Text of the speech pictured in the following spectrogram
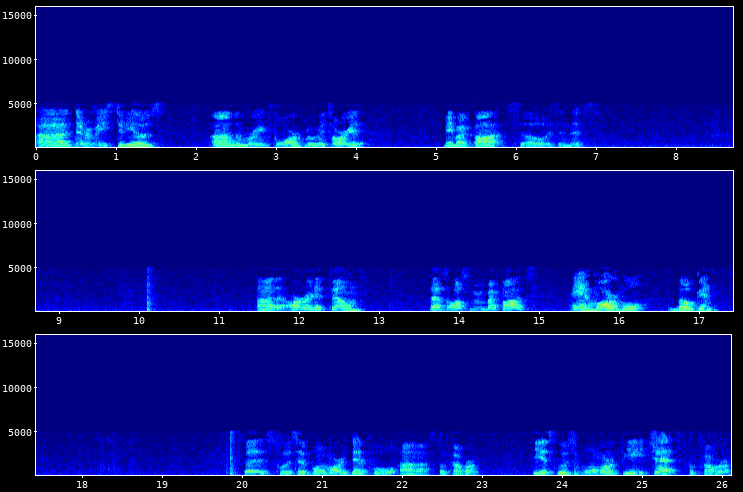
Uh, WWE Studios, uh, the Marine 4 moving target, made by Fox, so it's in this. Uh, the R-rated film, that's also made by Fox, and Marvel, Logan, the exclusive Walmart Deadpool uh, slipcover, the exclusive Walmart VHS slipcover,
